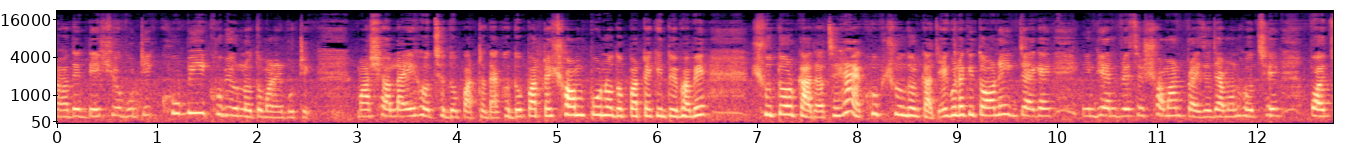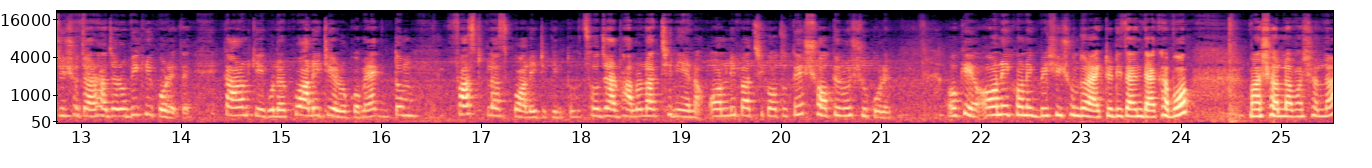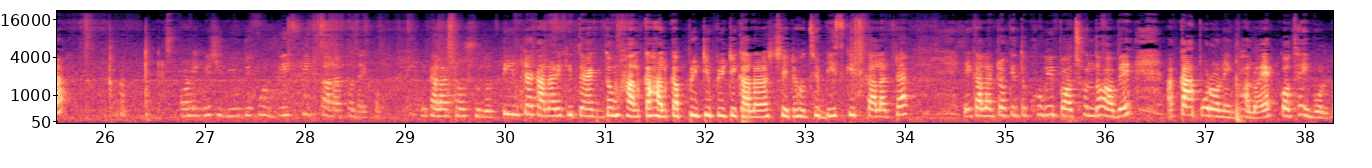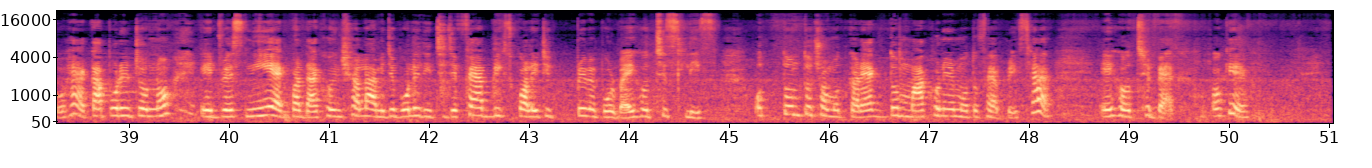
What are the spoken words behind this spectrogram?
আমাদের দেশীয় বুটিক খুবই খুবই উন্নত মানের বুটিক। মার্শাল্লাহ এই হচ্ছে দোপাট্টা। দেখো, দোপাট্টায় সম্পূর্ণ দোপাট্টা কিন্তু এভাবে সুতোর কাজ আছে। হ্যাঁ খুব সুন্দর কাজ। এগুলো কিন্তু অনেক জায়গায় ইন্ডিয়ান ড্রেসের সমান প্রাইসে যেমন হচ্ছে পঁয়ত্রিশশো চার হাজারও বিক্রি করেতে। কারণ কি, এগুলোর কোয়ালিটি এরকম। একদম ফার্স্ট ক্লাস কোয়ালিটি কিন্তু। সো যার ভালো লাগছে, নিয়ে না অনলি পাচ্ছি কততে? সতেরোশো করে। ওকে অনেক অনেক বেশি সুন্দর একটা ডিজাইন দেখাবো। মাশাল্লাহ মাশাল্লাহ অনেক বেশি বিউটিফুল বিস্কিট কালারটা দেখো। এই কালারটাও সুন্দর। তিনটা কালারে কিন্তু একদম হালকা হালকা প্রিটি প্রিটি কালার আসছে। এটা হচ্ছে বিস্কিট কালারটা এই কালারটাও কিন্তু খুবই পছন্দ হবে। কাপড় অনেক ভালো, এক কথাই বলব। হ্যাঁ কাপড়ের জন্য এই ড্রেস নিয়ে একবার দেখো ইনশাল্লাহ আমি যে বলে দিচ্ছি যে ফ্যাব্রিক্স কোয়ালিটির প্রেমে পড়বা, এই হচ্ছে স্লিভ অত্যন্ত চমৎকার, একদম মাখনের মতো ফ্যাব্রিক্স হ্যাঁ? এই হচ্ছে ব্যাগ ওকে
